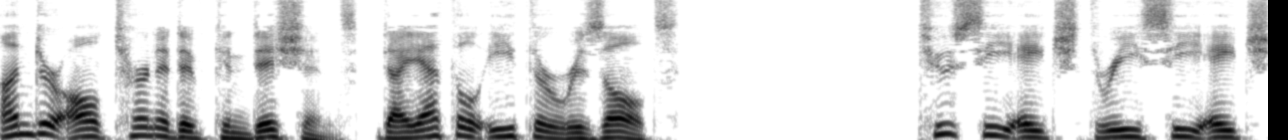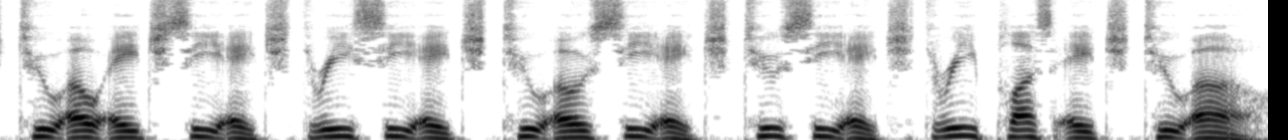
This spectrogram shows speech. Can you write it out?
Under alternative conditions, diethyl ether results 2CH3CH2OHCH3CH2OCH2CH3 plus H2O.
